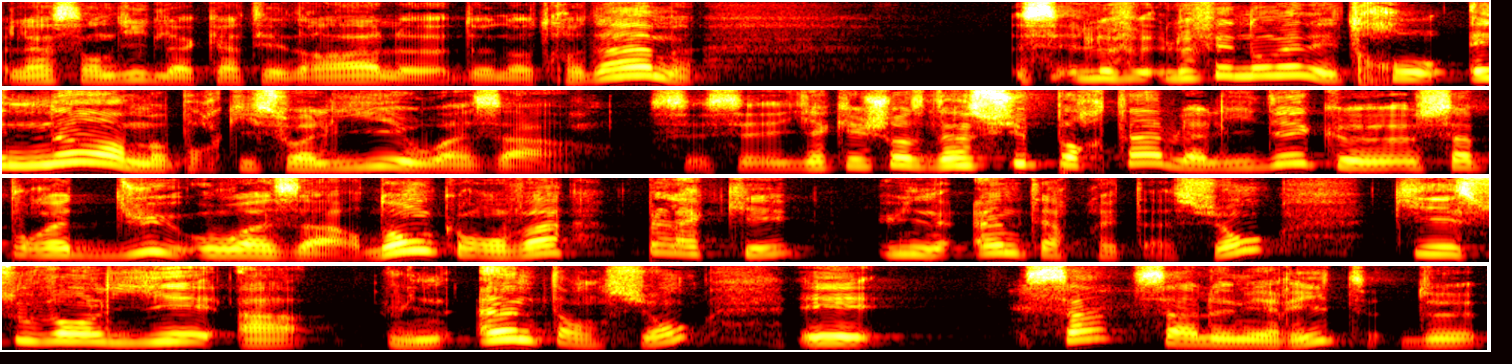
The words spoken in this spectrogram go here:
l'incendie de la cathédrale de Notre-Dame, le, phénomène est trop énorme pour qu'il soit lié au hasard. Il y a quelque chose d'insupportable à l'idée que ça pourrait être dû au hasard. Donc on va plaquer une interprétation qui est souvent liée à une intention, et ça, ça a le mérite de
